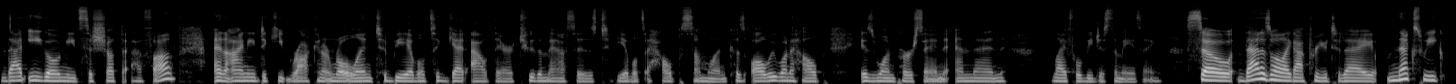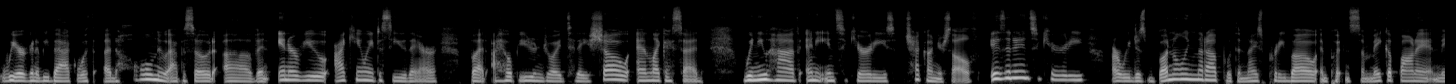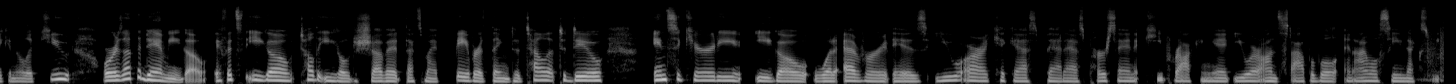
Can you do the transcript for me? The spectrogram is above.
that ego needs to shut the F up. And I need to keep rocking and rolling to be able to get out there to the masses, to be able to help someone. Cause all we want to help is one person. And then life will be just amazing. So that is all I got for you today. Next week, we are going to be back with a whole new episode of an interview. I can't wait to see you there, but I hope you enjoyed today's show. And like I said, when you have any insecurities, check on yourself. Is it an insecurity? Are we just bundling that up with a nice, pretty bow and putting some makeup on it and making it look cute? Or is that the damn ego? If it's the ego, tell the ego to shove it. That's my favorite thing to tell it to do insecurity, ego, whatever it is, you are a kick ass, badass person. Keep rocking it. You are unstoppable. And I will see you next week.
